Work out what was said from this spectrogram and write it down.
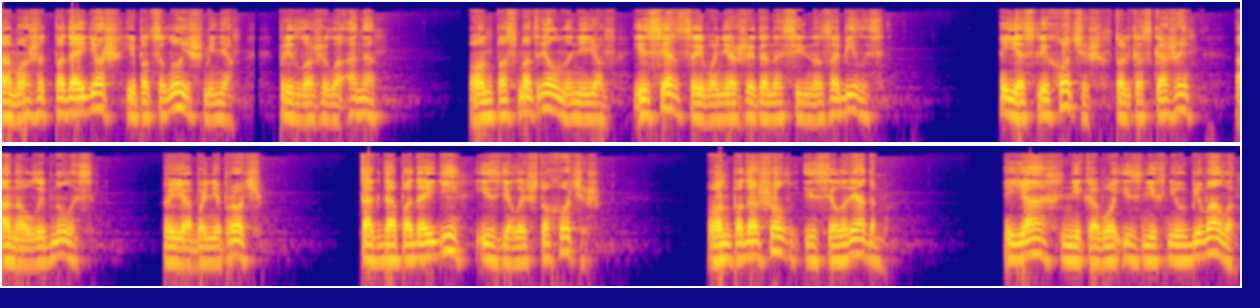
«А может, подойдешь и поцелуешь меня?» — предложила она. Он посмотрел на нее, и сердце его неожиданно сильно забилось. «Если хочешь, только скажи». Она улыбнулась. «Я бы не прочь». «Тогда подойди и сделай, что хочешь». Он подошел и сел рядом. «Я никого из них не убивала»,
